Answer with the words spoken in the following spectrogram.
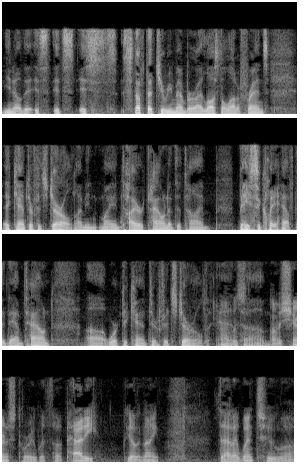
you know, the, it's it's it's stuff that you remember. I lost a lot of friends at Cantor Fitzgerald. I mean, my entire town at the time, basically half the damn town, uh, worked at Cantor Fitzgerald. And, I was um, I was sharing a story with uh, Patty the other night that I went to uh,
